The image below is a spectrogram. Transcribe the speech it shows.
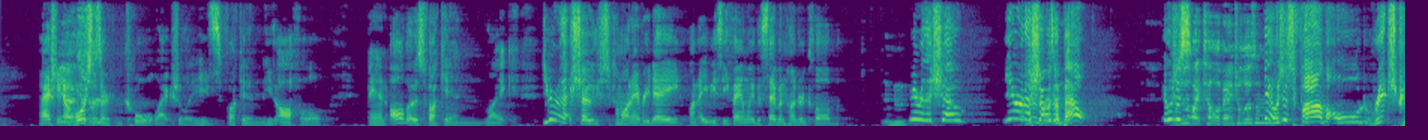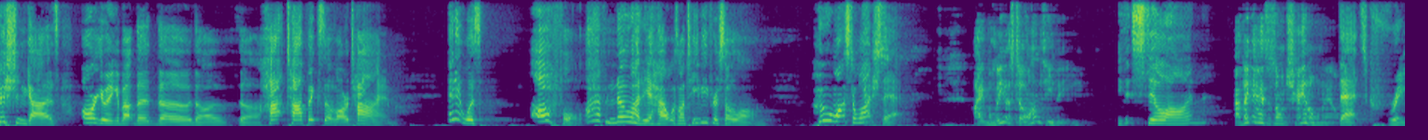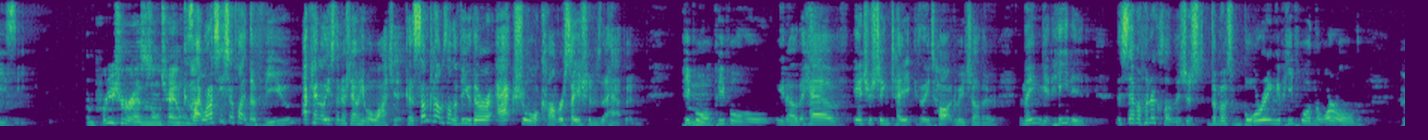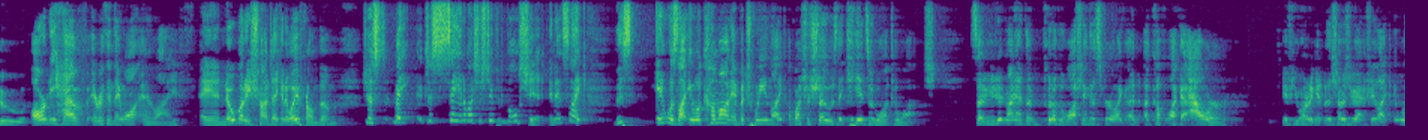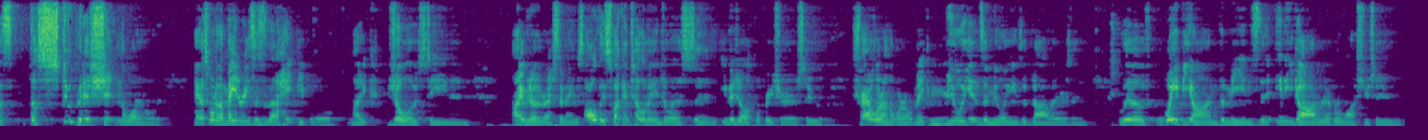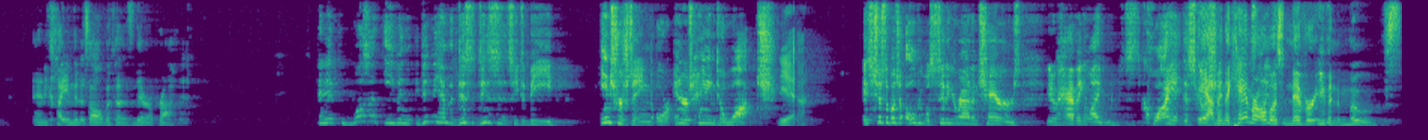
Actually, Yeah, no, horses true. are cool. Actually, he's fucking he's awful, and all those fucking like. Do you remember that show that used to come on every day on ABC Family, the Seven Hundred Club? hmm Remember this show? You know what that show was about? It was Wasn't just it like televangelism? yeah, it was just five old rich Christian guys arguing about the the the, the hot topics of our time. and it was awful. I have no idea how it was on TV for so long. Who wants to watch that? I believe it's still on TV. Is it still on? I think it has its own channel now. That's crazy. I'm pretty sure it has its own channel. Because like when I see stuff like The View, I can at least understand how people watch it. Because sometimes on The View there are actual conversations that happen. People, hmm. people, you know, they have interesting takes and they talk to each other and they can get heated. The 700 Club is just the most boring people in the world who already have everything they want in life and nobody's trying to take it away from them. Just make, just saying a bunch of stupid bullshit. And it's like this. It was like it would come on in between like a bunch of shows that kids would want to watch. So you might have to put up with watching this for like a, a couple, like an hour, if you wanted to get to the shows you actually like. It was the stupidest shit in the world, and it's one of the main reasons that I hate people like Joel Osteen and I don't even know the rest of their names. All these fucking televangelists and evangelical preachers who travel around the world, make millions and millions of dollars, and live way beyond the means that any god would ever want you to, and claim that it's all because they're a prophet. and it wasn't even. It didn't even have the dis- decency to be interesting or entertaining to watch. Yeah. It's just a bunch of old people sitting around in chairs, you know, having like quiet discussions. Yeah, I mean the camera like- almost never even moves.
